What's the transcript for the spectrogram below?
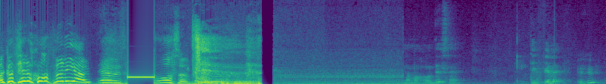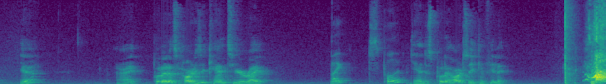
I got that all on video! That was awesome! I'm gonna hold this hand. Do you feel it? Mm-hmm. Yeah? Alright. Pull it as hard as you can to your right. Like, just pull it. Yeah, just pull it hard so you can feel it.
